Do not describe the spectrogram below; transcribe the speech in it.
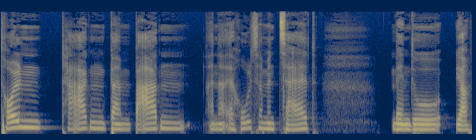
tollen Tagen beim Baden, einer erholsamen Zeit, wenn du ja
